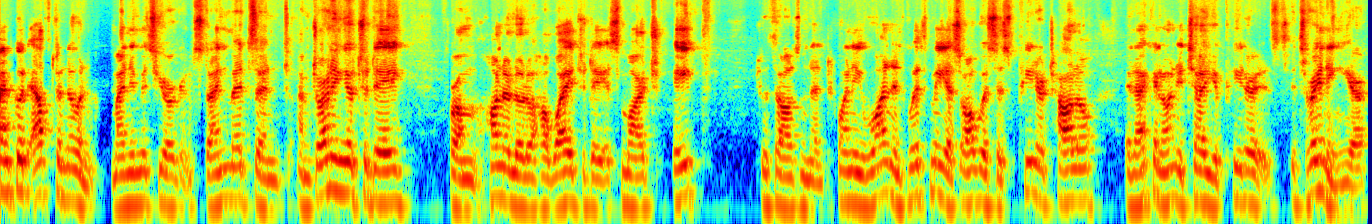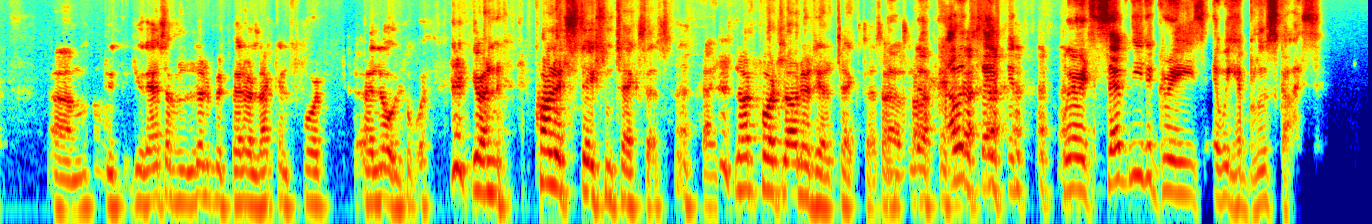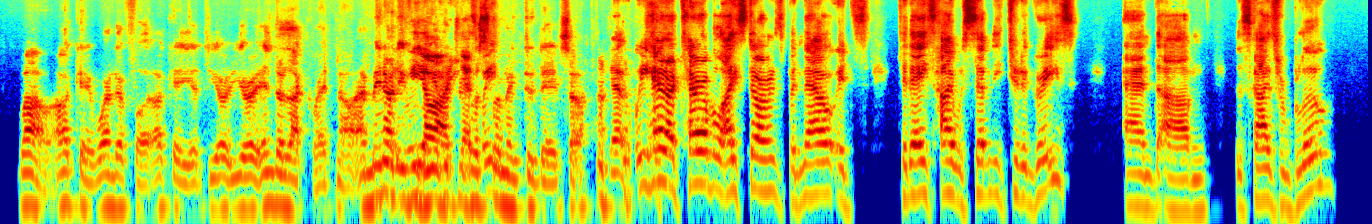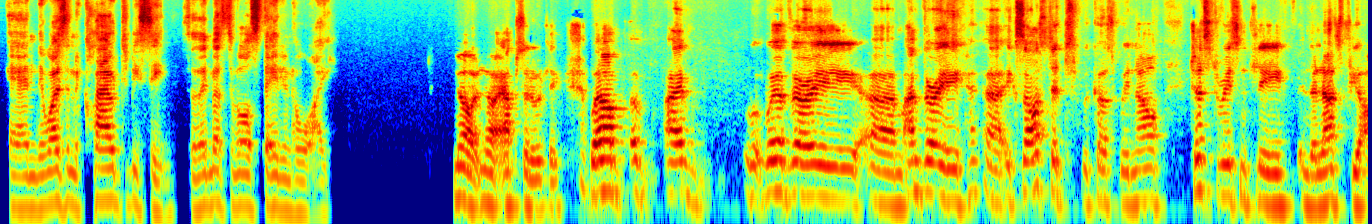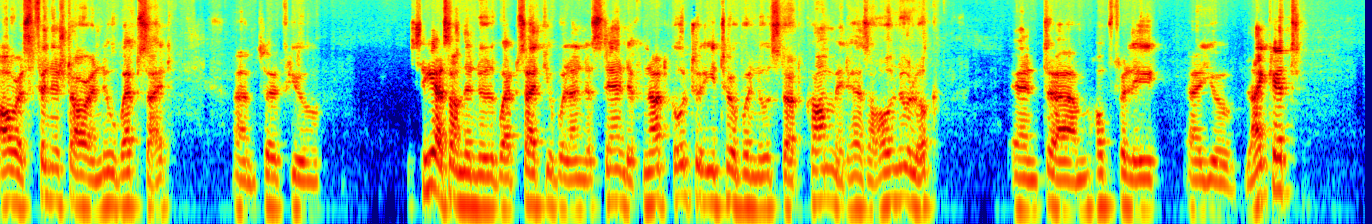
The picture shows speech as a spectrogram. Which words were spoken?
And good afternoon. My name is Jürgen Steinmetz and I'm joining you today from Honolulu, Hawaii. Today is March 8th, 2021. And with me, as always, is Peter Tarlow. And I can only tell you, Peter, it's, it's raining here. Um, do, do you guys have a little bit better luck in Fort uh, no, you're in College Station, Texas, Right. not Fort Lauderdale, Texas. No, no. College Station, we're at 70 degrees and we have blue skies. Wow. Okay. Wonderful. Okay. you- You're you're in the luck right now. I may not even We be are, able to yes, go we- swimming today. So Yeah, we had our terrible ice storms, but now it's today's high was 72 degrees and um, the skies were blue and there wasn't a cloud to be seen. So they must have all stayed in Hawaii. no, no, absolutely. Well, uh, I'm we're very um, I'm very uh, exhausted because we now just recently in the last few hours finished our new website. Um, so if you see us on the new website, you will understand. If not, go to eturbonews.com. It has a whole new look, and um, hopefully uh, you like it.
